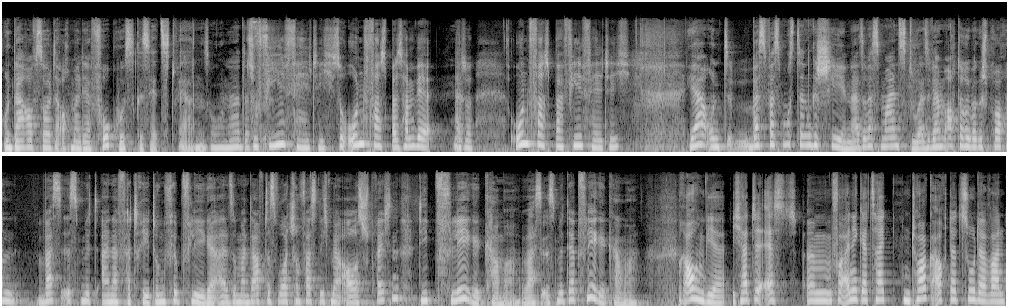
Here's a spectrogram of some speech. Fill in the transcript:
Und darauf sollte auch mal der Fokus gesetzt werden, so, ne? so vielfältig, so unfassbar. Das haben wir, also unfassbar vielfältig. Ja, und was, was muss denn geschehen? Also was meinst du? Also wir haben auch darüber gesprochen, was ist mit einer Vertretung für Pflege? Also man darf das Wort schon fast nicht mehr aussprechen. Die Pflegekammer. Was ist mit der Pflegekammer? brauchen wir. Ich hatte erst ähm, vor einiger Zeit einen Talk auch dazu, da waren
